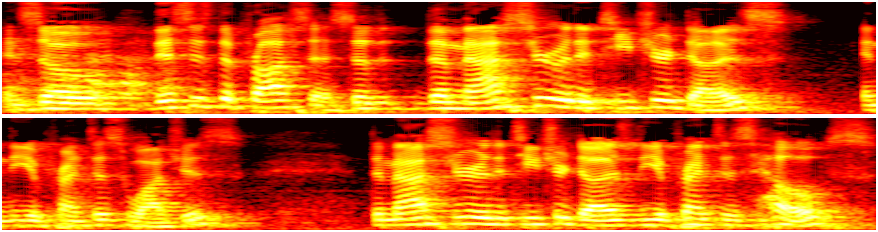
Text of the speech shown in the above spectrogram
And so this is the process. So the master or the teacher does, and the apprentice watches. The master or the teacher does, the apprentice helps.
